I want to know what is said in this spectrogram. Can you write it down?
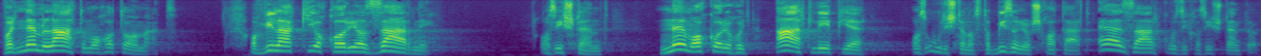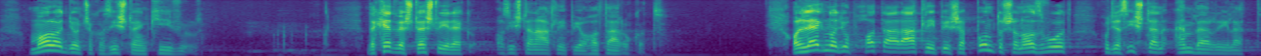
vagy nem látom a hatalmát. A világ ki akarja zárni az Istent. Nem akarja, hogy átlépje az Úristen azt a bizonyos határt, elzárkózik az Istentől. Maradjon csak az Isten kívül. De kedves testvérek, az Isten átlépi a határokat. A legnagyobb határ átlépése pontosan az volt, hogy az Isten emberré lett.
